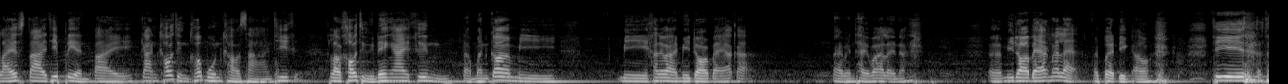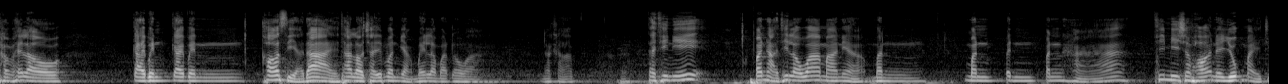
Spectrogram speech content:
ไลฟ์สไตล์ที่เปลี่ยนไป การเข้าถึงข้อมูลข่าวสารที่เราเข้าถึงได้ง่ายขึ้น แต่มันก็มีมีเขาเรียกว่ามีดอ r แบ็กอะแปลเป็นไทยว่าอะไรนะเออมีดอ r แบ็กนั่นแหละ ไปเปิดดิกเอา ที่ทำให้เรากลายเป็นกลายเป็นข้อเสียได้ ถ้าเราใช้มันอย่างไม่ระมัดระวังนะครับ แต่ทีนี้ปัญหาที่เราว่ามาเนี่ยมันมันเป็นปัญหาที่มีเฉพาะในยุคใหม่จ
